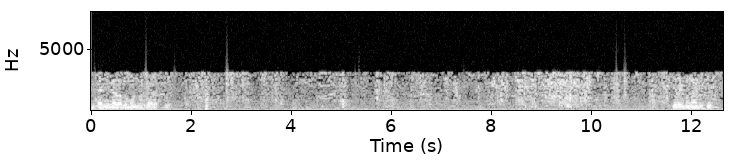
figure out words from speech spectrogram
depending on the amount of gas. Yeah, like, man, I just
